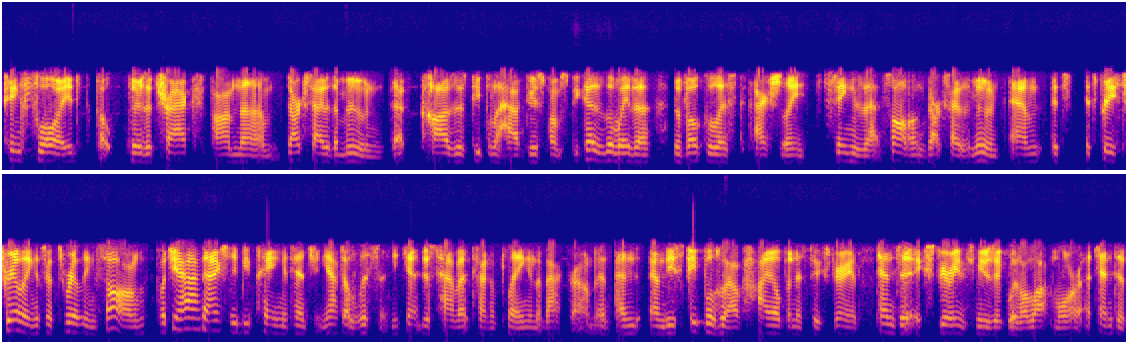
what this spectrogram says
Pink Floyd afraid. But there's a track on the Dark Side of the Moon that causes people to have goosebumps because of the way the the vocalist actually sings that song, Dark Side of the Moon, and it's it's pretty thrilling. It's a thrilling song, but you have to actually be paying attention. You have to listen. You can't just have it kind of playing in the background. And and and these people who have high openness to experience tend to experience music with a lot more attentive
